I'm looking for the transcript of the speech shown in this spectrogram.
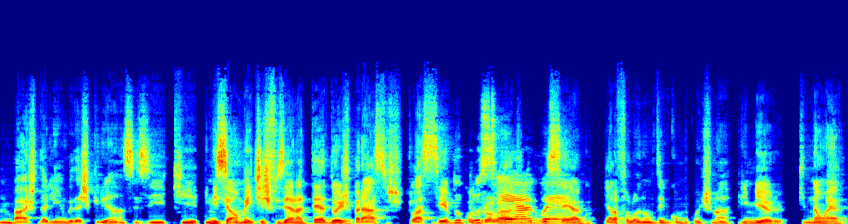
embaixo da língua das crianças e que inicialmente eles fizeram até dois braços, placebo duplo controlado, cego, duplo é. cego, e ela falou, não tem como continuar. Primeiro, que não é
